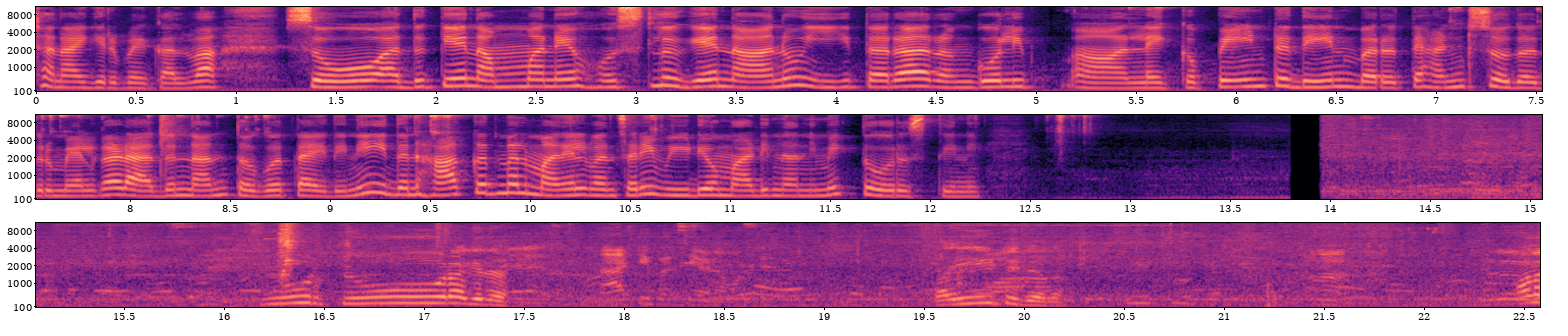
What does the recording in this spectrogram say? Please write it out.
ಚೆನ್ನಾಗಿರ್ಬೇಕಲ್ವಾ? ಸೊ ಅದಕ್ಕೆ ನಮ್ಮನೆ ಹೊಸ್ಲಿಗೆ ನಾನು ಈ ಥರ ರಂಗೋಲಿ ಲೈಕ್ ಪೇಂಟದ್ದು ಏನು ಬರುತ್ತೆ, ಅಂಟಿಸೋದು ಅದ್ರ ಮೇಲ್ಗಡೆ ಅದನ್ನು ನಾನು ತೊಗೋತಾ ಇದ್ದೀನಿ. ಇದನ್ನು ಹಾಕಿದ್ಮೇಲೆ ಮನೇಲಿ ಒಂದ್ಸರಿ ವೀಡಿಯೋ ಮಾಡಿ ನಾನು ನಿಮಗೆ ತೋರಿಸ್ತೀನಿ. ಪ್ಯೂರ್ ಪ್ಯೂರ್ ಆಗಿದೆ. ಇದೆ ಅದು. ಅಣ್ಣ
